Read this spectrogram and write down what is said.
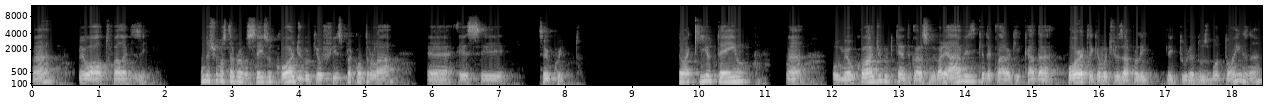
né? meu alto-falantezinho. Então deixa eu mostrar para vocês o código que eu fiz para controlar é, esse circuito. Então aqui eu tenho né, o meu código que tem a declaração de variáveis, que eu declaro aqui cada porta que eu vou utilizar para leitura dos botões, né?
